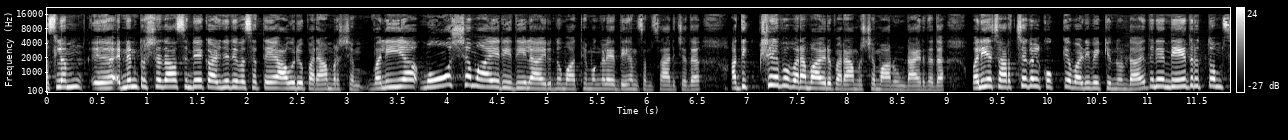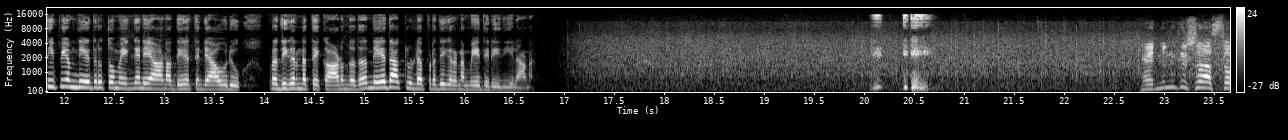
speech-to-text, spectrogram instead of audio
അസ്ലം എൻ എൻ കൃഷ്ണദാസിന്റെ കഴിഞ്ഞ ദിവസത്തെ ആ ഒരു പരാമർശം വലിയ മോശമായ രീതിയിലായിരുന്നു മാധ്യമങ്ങളെ അദ്ദേഹം സംസാരിച്ചത്. അധിക്ഷേപപരമായ ഒരു പരാമർശമാണ് ഉണ്ടായിരുന്നത്. വലിയ ചർച്ചകൾക്കൊക്കെ വഴിവെക്കുന്നുണ്ട്. ഇതിനെ നേതൃത്വം സി നേതൃത്വം എങ്ങനെയാണ് അദ്ദേഹത്തിന്റെ ആ ഒരു പ്രതികരണത്തെ കാണുന്നത്? നേതാക്കളുടെ പ്രതികരണം ഏത് രീതിയിലാണ്? ഹെന്നൻ കൃഷ്ണദാസ്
